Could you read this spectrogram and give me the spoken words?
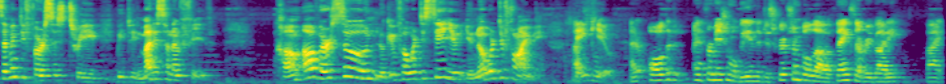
71st Street between Madison and 5th. Come over soon. Looking forward to see you. You know where to find me. Thank Absolutely. you. And all the information will be in the description below. Thanks everybody. Bye.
